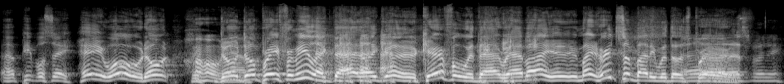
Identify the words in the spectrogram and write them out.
uh, people say, "Hey, whoa! Don't Oh, don't no. don't pray for me like that. Like, uh, careful with that, Rabbi. You might hurt somebody with those Oh, prayers." that's funny.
